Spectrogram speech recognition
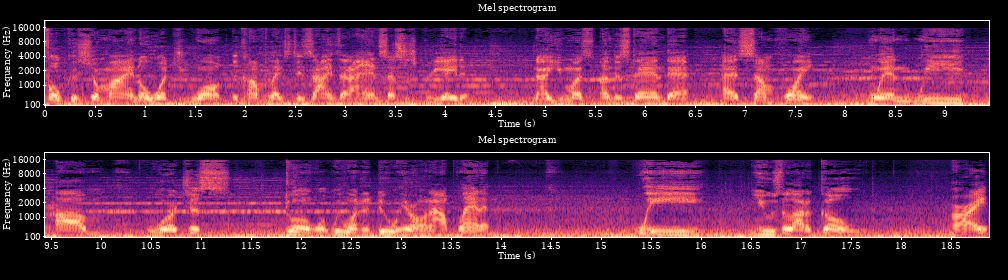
focus your mind on what you want, the complex designs that our ancestors created. Now, you must understand that at some point when we um, were just doing what we wanted to do here on our planet, we used a lot of gold. All right?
